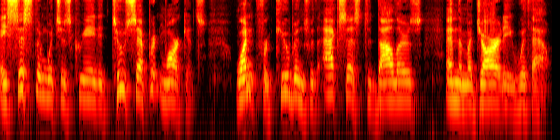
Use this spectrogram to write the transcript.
a system which has created two separate markets one for Cubans with access to dollars and the majority without.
